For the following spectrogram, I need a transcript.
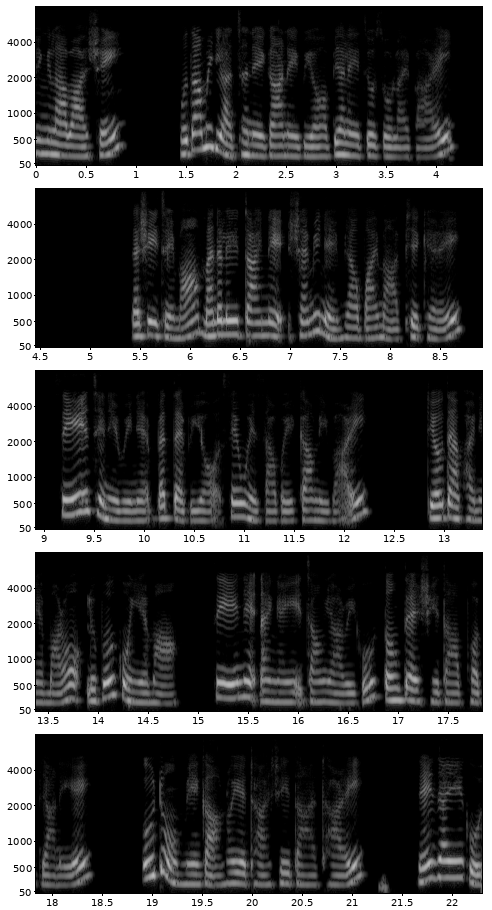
မင်္ဂလာပါရှင်။မိုးသားမီဒီယာ channel ကနေပြီးတော့ပြန်လည်ကြိုဆိုလိုက်ပါတယ်။လက်ရှိအချိန်မှာမန္တလေးတိုင်းနဲ့ရှမ်းပြည်နယ်မြောက်ပိုင်းမှာဖြစ်ခဲ့တဲ့စီးရေးအခြေအနေတွေနဲ့ပတ်သက်ပြီးတော့စိတ်ဝင်စားပွဲကောင်းနေပါတယ်။တရုတ်တန်ဖိုင်နယ်မှာတော့လူပုဂ္ဂိုလ်ရဲမှာစီးရေးနဲ့နိုင်ငံရေးအကြောင်းအရာတွေကိုသုံးသက်ရှင်းသားဖော်ပြနေတယ်။ဥတုံမင်းကနှွှဲရထားရှင်းသားထားတယ်။ငင်းချမ်းရေးကို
